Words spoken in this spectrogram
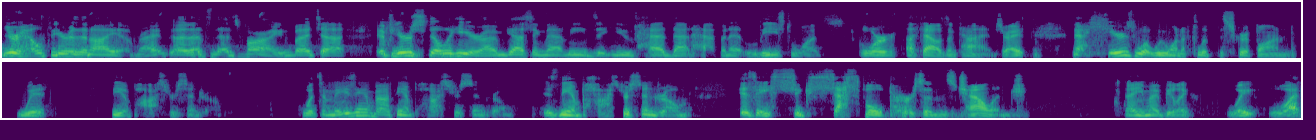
you're healthier than I am, right? Uh, that's that's fine. But uh, if you're still here, I'm guessing that means that you've had that happen at least once or a thousand times, right? Now, here's what we want to flip the script on with the imposter syndrome What's amazing about the imposter syndrome is the imposter syndrome is a successful person's challenge. Now you might be like, wait, what?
